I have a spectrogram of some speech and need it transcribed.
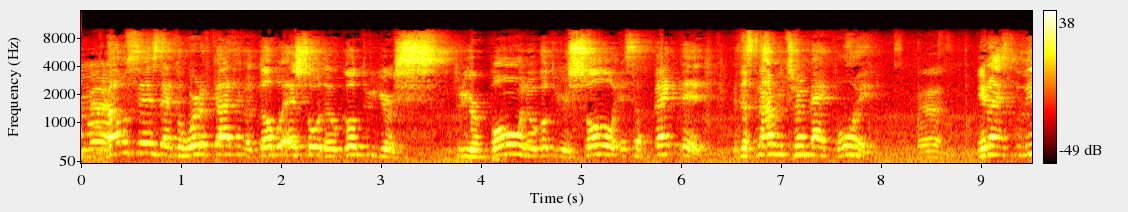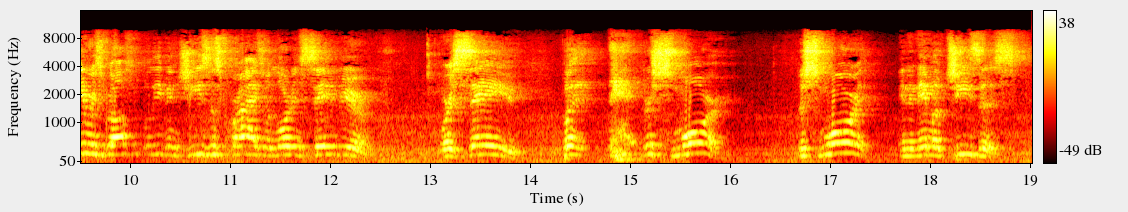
The Bible says that the word of God is like a double-edged sword that will go through your through your bone, it will go through your soul. It's affected. It does not return back void. Amen. You know, as believers, we also believe in Jesus Christ, our Lord and Savior. We're saved. But there's more. There's more in the name of Jesus.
